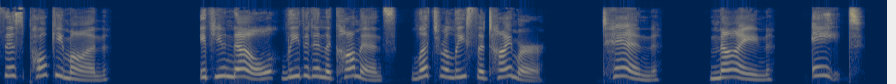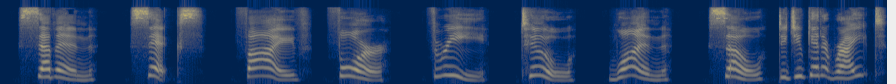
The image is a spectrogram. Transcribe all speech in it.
this Pokemon? If you know, leave it in the comments. Let's release the timer. 10, 9, 8, 7, 6, 5, 4, 3, 2, 1. So, did you get it right?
